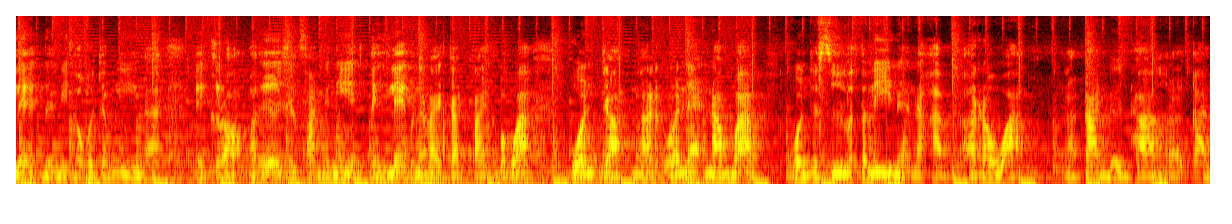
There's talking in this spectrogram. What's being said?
เลขเดี๋ยวนี้เขาก็จะมีนะให้กรอกว่าเออฉันฝันอย่างนี้ตีเลขเป็นอะไรจัดไปเขาบอกว่าควรจะนะหรือว่าแนะนำว่าควรจะซื้อลอตเตอรี่เนี่ยนะครับระหว่าง นะการเดินทางการ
